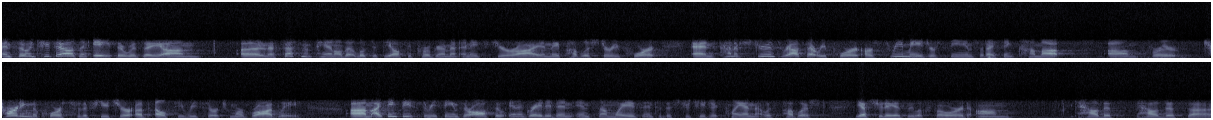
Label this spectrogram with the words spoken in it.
And so in 2008, there was a, um, an assessment panel that looked at the ELSI program at NHGRI, and they published a report. And kind of strewn throughout that report are three major themes that I think come up um, for charting the course for the future of ELSI research more broadly. Um, I think these three themes are also integrated in, in some ways into the strategic plan that was published yesterday as we look forward um, how this, how this uh,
